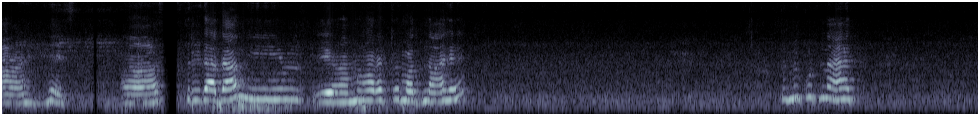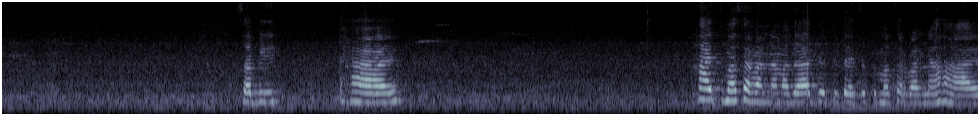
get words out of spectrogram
आहे श्री दादा मी महाराष्ट्रमधनं आहे. तुम्ही कुठून आहात? सबी हाय. हाय तुम्हा सर्वांना माझा ज्योती द्यायचं तुम्हा सर्वांना हाय.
